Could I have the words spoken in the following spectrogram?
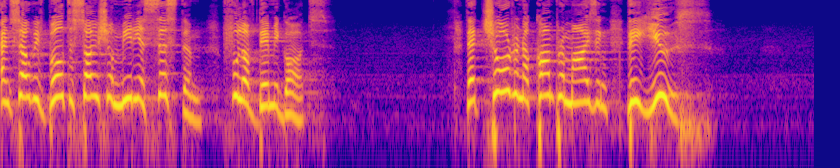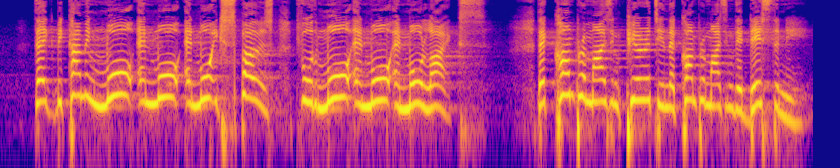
And so we've built a social media system full of demigods. That children are compromising their youth they're becoming more and more and more exposed for more and more and more likes. They're compromising purity and they're compromising their destiny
